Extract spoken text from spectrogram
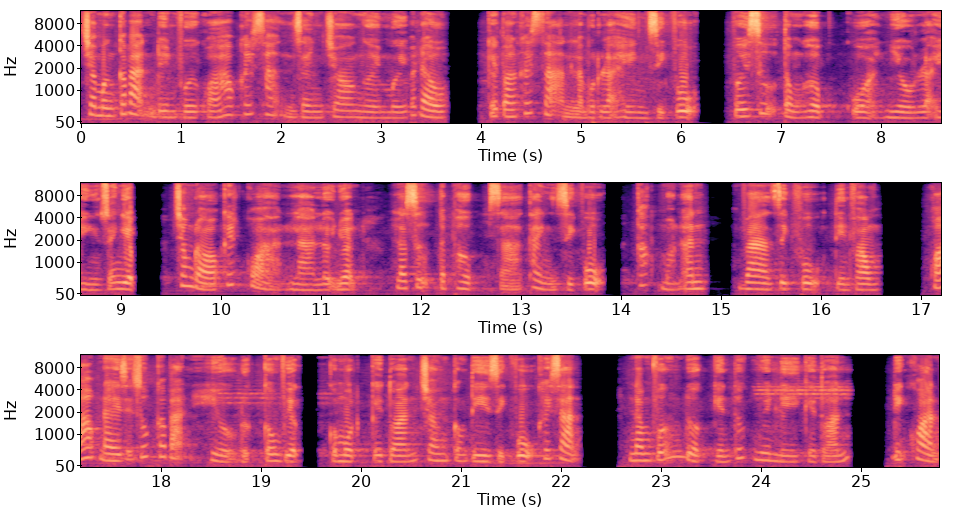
Chào mừng các bạn đến với khóa học khách sạn dành cho người mới bắt đầu. Kế toán khách sạn là một loại hình dịch vụ với sự tổng hợp của nhiều loại hình doanh nghiệp, trong đó kết quả là lợi nhuận là sự tập hợp giá thành dịch vụ, các món ăn và dịch vụ tiền phòng. Khóa học này sẽ giúp các bạn hiểu được công việc của một kế toán trong công ty dịch vụ khách sạn, nắm vững được kiến thức nguyên lý kế toán, định khoản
